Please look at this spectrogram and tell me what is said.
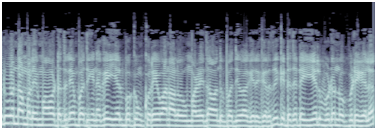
திருவண்ணாமலை மாவட்டத்திலையும் பார்த்தீங்கன்னாக்கா இயல்புக்கும் குறைவான அளவு மழை தான் வந்து பதிவாக இருக்கிறது. கிட்டத்தட்ட இயல்புடன் ஒப்பிடுகையில்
